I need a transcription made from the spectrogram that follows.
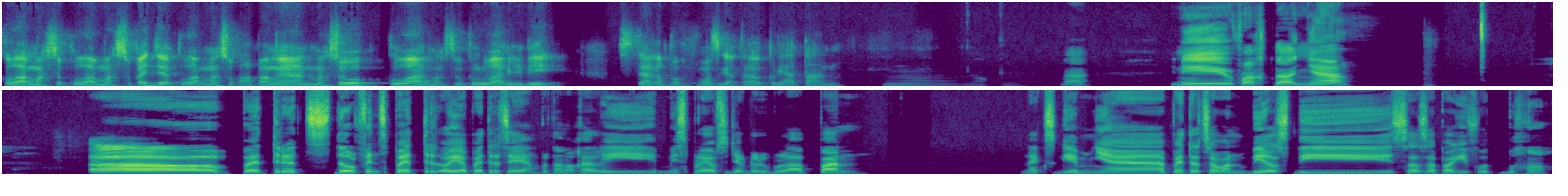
keluar masuk keluar masuk aja keluar masuk lapangan masuk keluar masuk keluar jadi secara performance nggak terlalu kelihatan Hmm, oke. Nah, ini faktanya eh Patriots Dolphins Patriots oh ya Patriots ya yang pertama kali miss playoff sejak 2008. Next gamenya Patriots lawan Bills di Selasa pagi football.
